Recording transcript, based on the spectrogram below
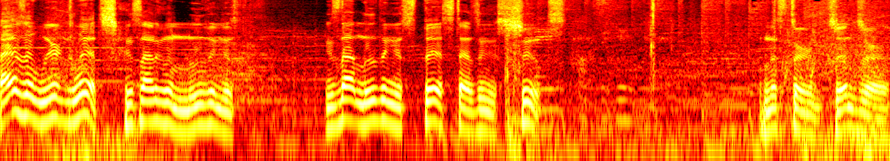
That is a weird glitch. He's not even moving his... He's not moving his fist as he shoots. Mr. Ginger.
